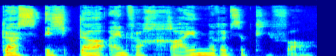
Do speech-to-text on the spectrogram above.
dass ich da einfach rein rezeptiv war.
